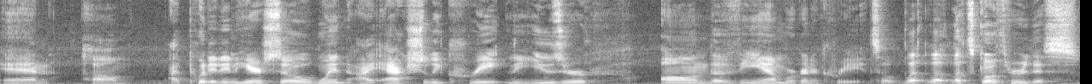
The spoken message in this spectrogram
and um, I put it in here so when I actually create the user on the VM we're going to create. So let, let, us go through this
